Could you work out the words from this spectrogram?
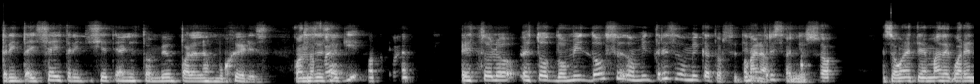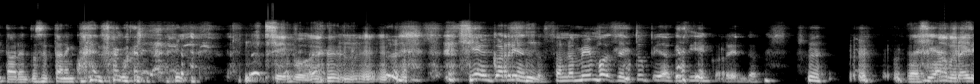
36, 37 años también para las mujeres. ¿Cuándo Entonces fue? aquí, ¿Cuándo fue? esto, lo, esto 2012, 2013, 2014, tienen Bueno, tres años. Eso- Esos buenos tienen más de 40 ahora, entonces están en 40 40. Sí, pues. siguen corriendo, son los mismos estúpidos que siguen corriendo. Decía- No, pero ahí,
